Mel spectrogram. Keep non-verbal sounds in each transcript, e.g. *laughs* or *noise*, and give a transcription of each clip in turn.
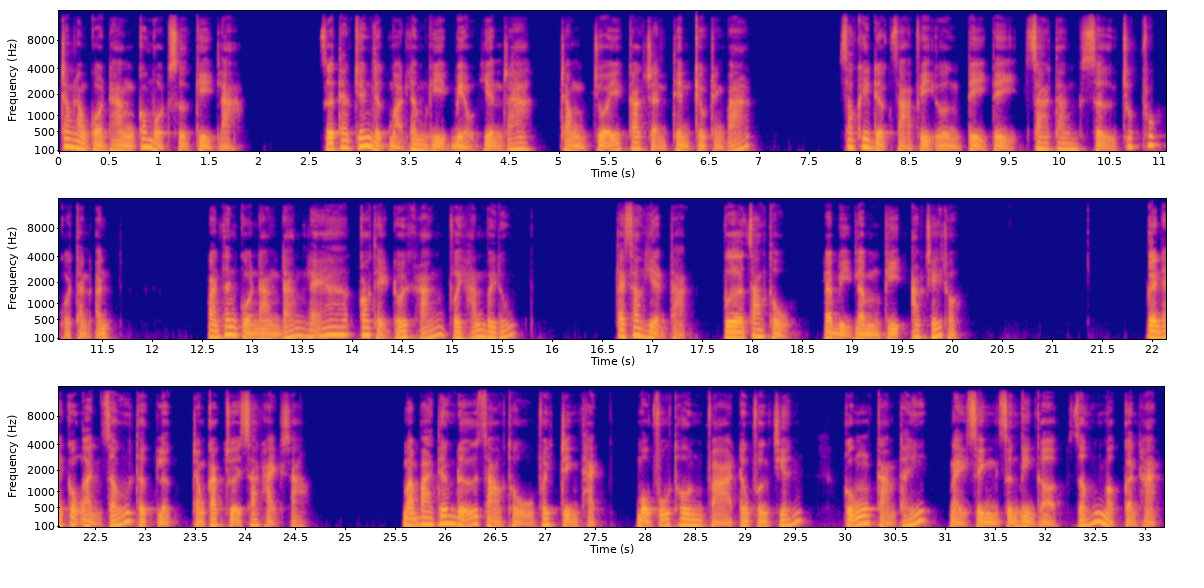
Trong lòng của nàng có một sự kỳ lạ. Dựa theo chiến lược mà Lâm Nghị biểu hiện ra trong chuỗi các trận thiên kiêu tranh bá, sau khi được Dạ Vị Ương tỷ tỷ gia tăng sự chúc phúc của thần ân, bản thân của nàng đáng lẽ có thể đối kháng với hắn mới đúng. Tại sao hiện tại vừa giao thủ đã bị Lâm Kỳ áp chế rồi? Người này cũng ẩn giấu thực lực trong các chuỗi sát hạch sao? Mà ba thiếu nữ giao thủ với Trịnh Thạch, Mộ Vũ Thôn và Đông Phương Chiến cũng cảm thấy nảy sinh sự nghi ngờ giống Mộc Cận Hàn.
